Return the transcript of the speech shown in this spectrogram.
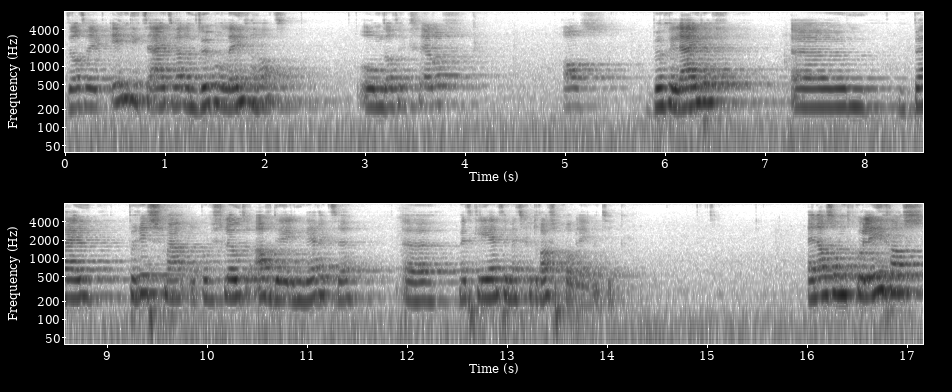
dat ik in die tijd wel een dubbel leven had. Omdat ik zelf als begeleider ehm, bij Prisma op een gesloten afdeling werkte uh, met cliënten met gedragsproblematiek. En als dan collega's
